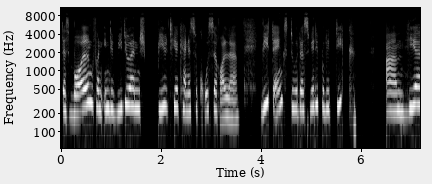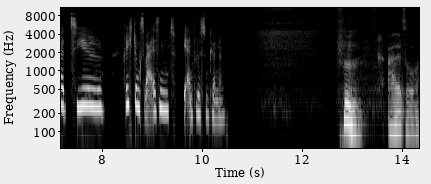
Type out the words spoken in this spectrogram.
das Wollen von Individuen spielt hier keine so große Rolle. Wie denkst du, dass wir die Politik ähm, hier zielrichtungsweisend beeinflussen können? Hm, also,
